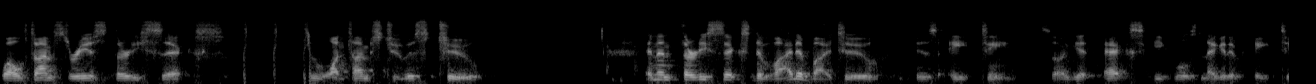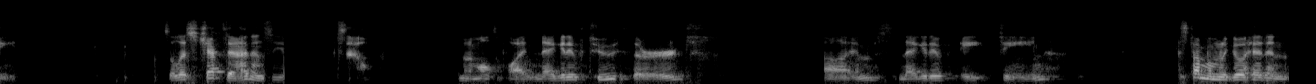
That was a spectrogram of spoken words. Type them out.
12 times 3 is 36, and 1 times 2 is 2. And then 36 divided by 2 is 18. So I get x equals negative 18. So let's check that and see if it works out. I'm going to multiply negative 2 thirds times negative 18. This time I'm going to go ahead and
